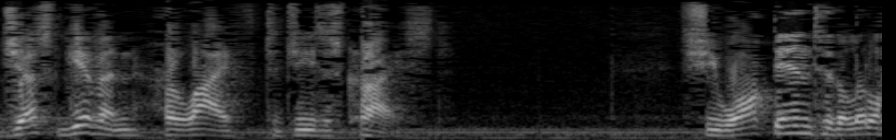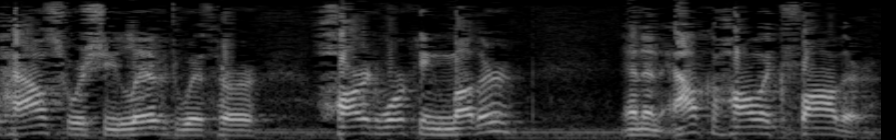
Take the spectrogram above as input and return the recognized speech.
just given her life to Jesus Christ. She walked into the little house where she lived with her hard-working mother and an alcoholic father.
